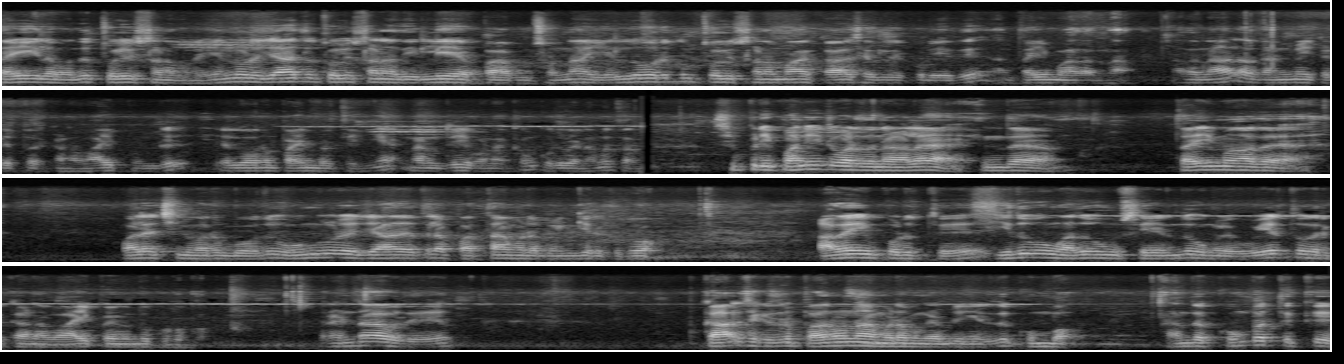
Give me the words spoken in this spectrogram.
தையில் வந்து தொழில் ஸ்தானம் வரும். என்னோட ஜாதகத்தில் தொழில் ஸ்தானம் அது இல்லையேப்பா அப்படின்னு சொன்னால் எல்லோருக்கும் தொழில் ஸ்தானமாக கால் செலுத்தக்கூடியது அந்த தை மாதம் தான். அதனால் அது நன்மை கிடைப்பதற்கான வாய்ப்பு உண்டு. எல்லோரும் பயன்படுத்திங்க நன்றி வணக்கம். குருவே நம்ம தரும் இப்படி பண்ணிட்டு வர்றதுனால இந்த தை மாத வளர்ச்சின்னு வரும்போது உங்களுடைய ஜாதகத்தில் பத்தாம் இடம் எங்கே இருக்குதோ அதையும் பொறுத்து இதுவும் அதுவும் சேர்ந்து உங்களை உயர்த்துவதற்கான வாய்ப்பை வந்து கொடுக்கும். ரெண்டாவது கால சக்கரத்தில் பதினொன்றாம் இடம் அப்படிங்கிறது கும்பம். அந்த கும்பத்துக்கு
